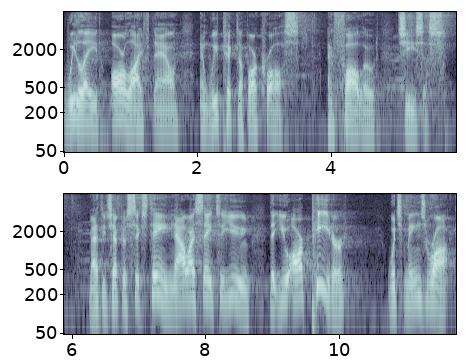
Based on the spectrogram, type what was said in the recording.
we laid our life down and we picked up our cross and followed Jesus. Matthew chapter 16 Now I say to you that you are Peter which means rock.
